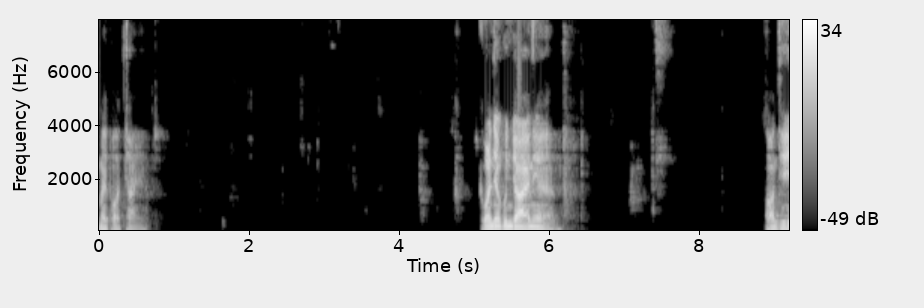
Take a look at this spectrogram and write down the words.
ไม่พอใจ กรณีของคุณยายเนี่ย ตอนที่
